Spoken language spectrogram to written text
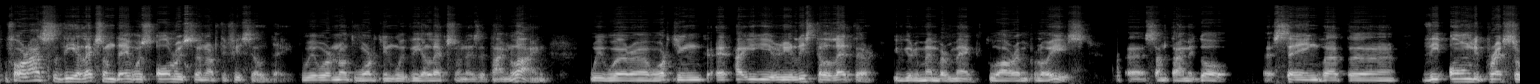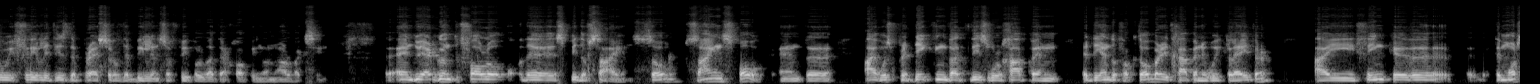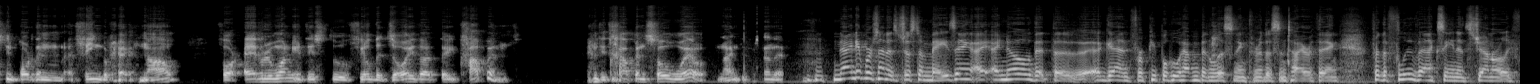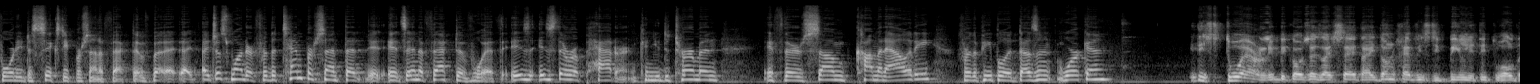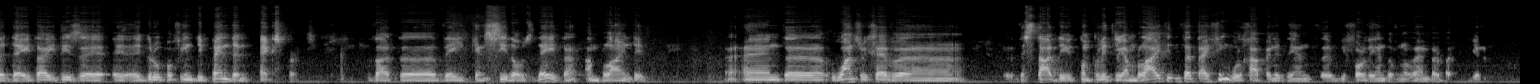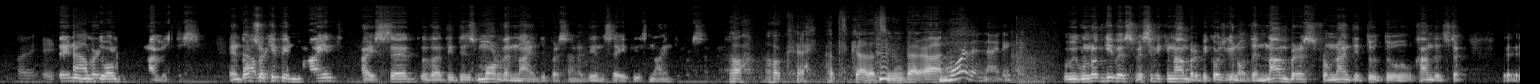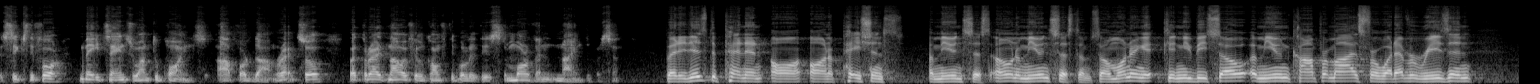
For us, the election day was always an artificial date. We were not working with the election as a timeline. We were uh, working, uh, I released a letter, if you remember, Meg, to our employees uh, some time ago, uh, saying that the only pressure we feel it is the pressure of the billions of people that are hopping on our vaccine. And we are going to follow the speed of science. So science spoke. And uh, I was predicting that this will happen at the end of October. It happened a week later. I think uh, the most important thing right now for everyone it is to feel the joy that it happened. And it happened so well, 90%. 90% is just amazing. I, I, know that, the again, for people who haven't been listening through this entire thing, for the flu vaccine, it's generally 40 to 60% effective. But I, I just wonder, for the 10% that it's ineffective with, is, is there a pattern? Can you determine if there's some commonality for the people it doesn't work in? It is too early because, as I said, I don't have visibility to all the data. It is a, a group of independent experts that uh, they can see those data unblinded. And uh, once we have uh, the study completely unblinded, that I think will happen at the end, uh, before the end of November. But, you know, then Albert, we'll do all the analysis. And Albert, also keep in mind, I said that it is more than 90%. I didn't say it is 90%. Oh, okay. God, that's even better. Uh, more than 90 we will not give a specific number because, you know, the numbers from 92 to 164 may change one, two points up or down, right? So, but right now I feel comfortable it is more than 90%. But it is dependent on, on a patient's immune system, own immune system. So I'm wondering, can you be so immune compromised for whatever reason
